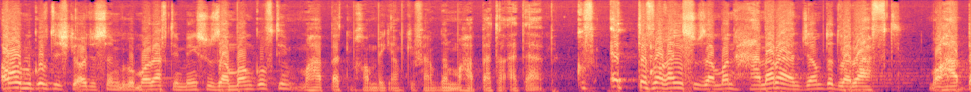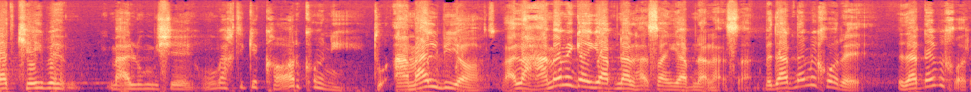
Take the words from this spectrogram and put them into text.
آقا میگفتش که آجوسان می‌گفت ما رفتیم به این سوزنبان گفتیم محبت می‌خوام بگم که فهمیدن محبت و ادب. گفت اتفاقا این سوزنبان همه رو انجام داد و رفت. محبت کی به معلوم میشه؟ اون وقتی که کار کنی. تو عمل بیاد. ولی همه میگن یبن الحسن یبن الحسن. به درد نمی‌خوره. به درد نمی‌خوره.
